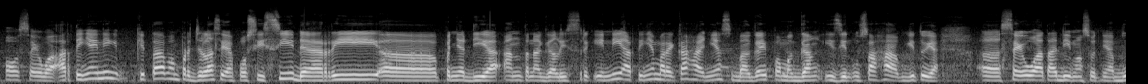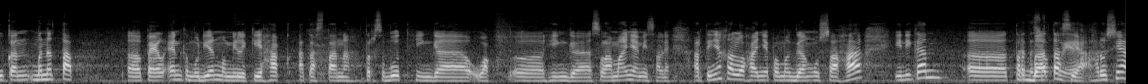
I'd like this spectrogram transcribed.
Oh sewa, artinya ini kita memperjelas ya posisi dari uh, penyediaan tenaga listrik ini artinya mereka hanya sebagai pemegang izin usaha begitu ya, uh, sewa tadi maksudnya bukan menetap uh, eh, PLN kemudian memiliki hak atas tanah tersebut hingga wak, uh, hingga selamanya misalnya. Artinya kalau hanya pemegang usaha ini kan uh, terbatas ya. ya. Harusnya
